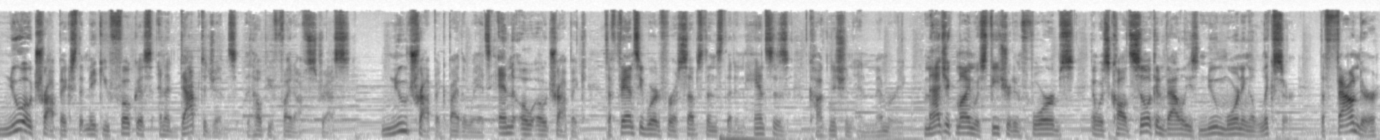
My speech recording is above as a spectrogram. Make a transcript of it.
nootropics that make you focus, and adaptogens that help you fight off stress. Nootropic, by the way, it's N O O tropic. It's a fancy word for a substance that enhances cognition and memory. Magic Mind was featured in Forbes and was called Silicon Valley's new morning elixir. The founder,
